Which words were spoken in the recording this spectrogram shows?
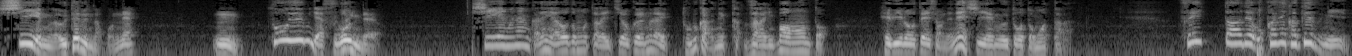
CM が打てるんだもんね。うん。そういう意味ではすごいんだよ。CM なんかね、やろうと思ったら1億円ぐらい飛ぶからね、ザラにボーンと。ヘビーローテーションでね、CM 打とうと思ったら。ツイッターでお金かけずに、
